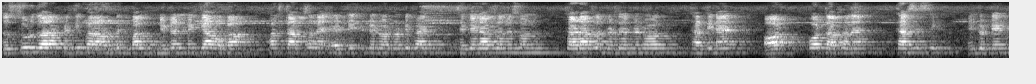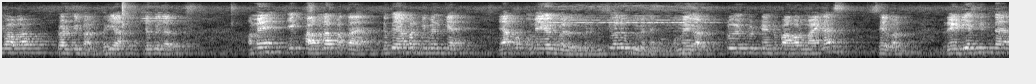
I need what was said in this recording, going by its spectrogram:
तो सूर्य द्वारा पृथ्वी पर आरोपित बल न्यूटन में क्या होगा? फ़र्स्ट ऑप्शन है 18 into 10 और 25 सेकंड ऑप्शन है सुन थर्ड ऑप्शन 20 into 10 और 39 और फोर्थ ऑप्शन है 36 into 10 पावर 21 भैया, देखो इधर। हमें एक फार्मूला पता है। देखो यहाँ पर गिवन क्या है? यहाँ पर ओमेगा की वैल्यू गिवन है। किसी वैल्यू गिवन है? Omega 2 into 10 to power minus 7 radius कितना है?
